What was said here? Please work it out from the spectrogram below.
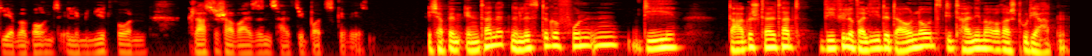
die aber bei uns eliminiert wurden. Klassischerweise sind es halt die Bots gewesen. Ich habe im Internet eine Liste gefunden, die dargestellt hat, wie viele valide Downloads die Teilnehmer eurer Studie hatten.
